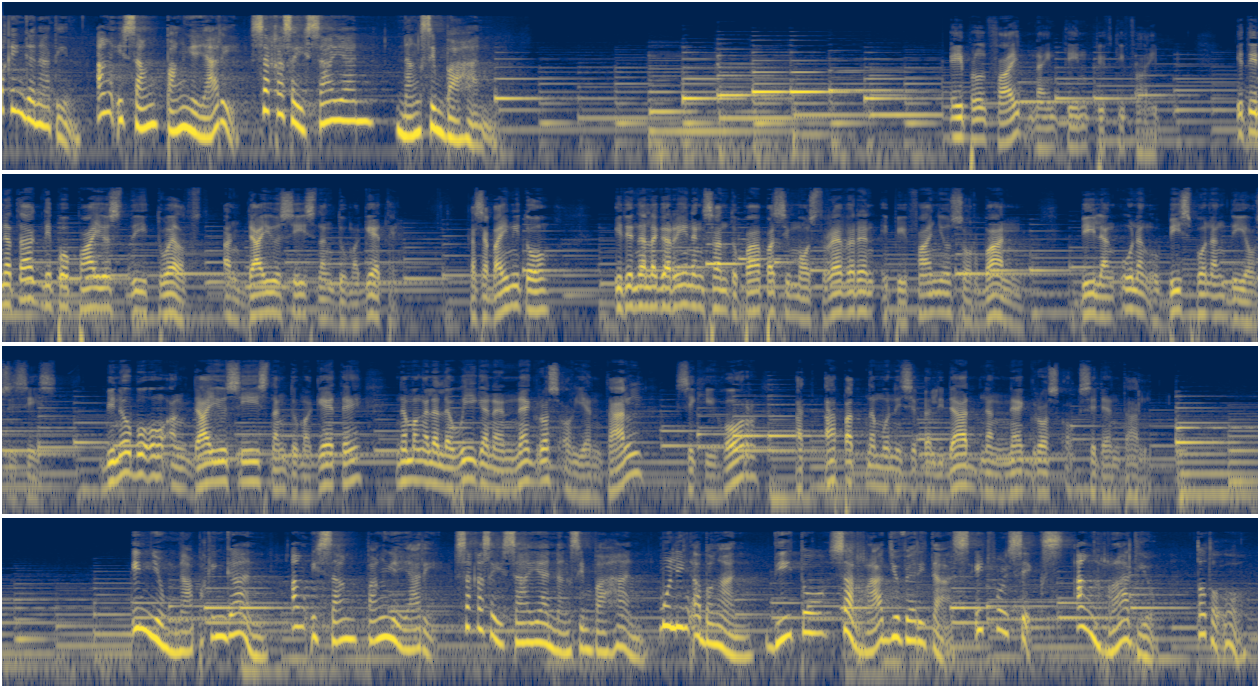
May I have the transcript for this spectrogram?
Pakinggan natin ang isang pangyayari sa kasaysayan ng simbahan. April 5, 1955 Itinatag ni Pope Pius XII ang Diocese ng Dumaguete. Kasabay nito, itinalaga rin ng Santo Papa si Most Reverend Epifanio Sorban bilang unang obispo ng diocese. Binubuo ang Diocese ng Dumaguete ng mga lalawigan ng Negros Oriental, Siquijor at apat na munisipalidad ng Negros Occidental. Inyong napakinggan ang isang pangyayari sa kasaysayan ng simbahan. Muling abangan dito sa Radio Veritas 846, ang radio. Totoo.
